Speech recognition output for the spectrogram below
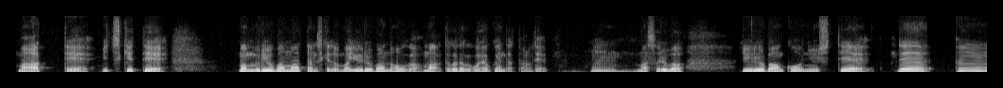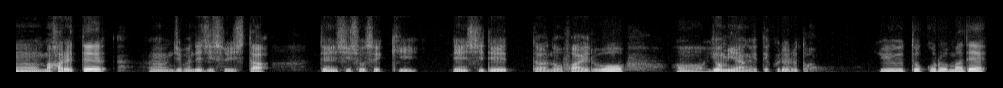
まあ、あって、見つけて、まあ、無料版もあったんですけど、まあ、有料版の方が、まあ、たかだか500円だったので、うん、まあ、それは有料版を購入して、で、うん、まあ、晴れて、うん、自分で自炊した電子書籍、電子データのファイルを読み上げてくれるというところまで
